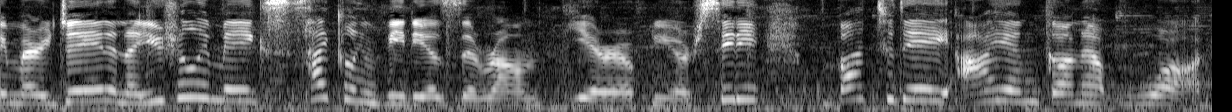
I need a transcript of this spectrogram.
I am Mary Jane and I usually make cycling videos around the area of New York City, but today I am gonna walk.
